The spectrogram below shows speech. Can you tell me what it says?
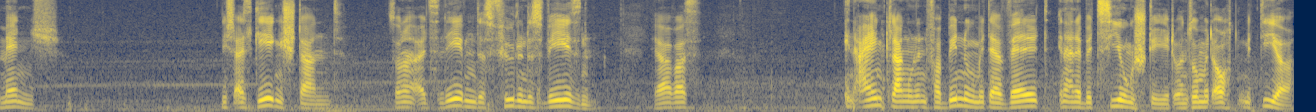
Mensch, nicht als Gegenstand, sondern als lebendes, fühlendes Wesen, ja, was in Einklang und in Verbindung mit der Welt in einer Beziehung steht und somit auch mit dir,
